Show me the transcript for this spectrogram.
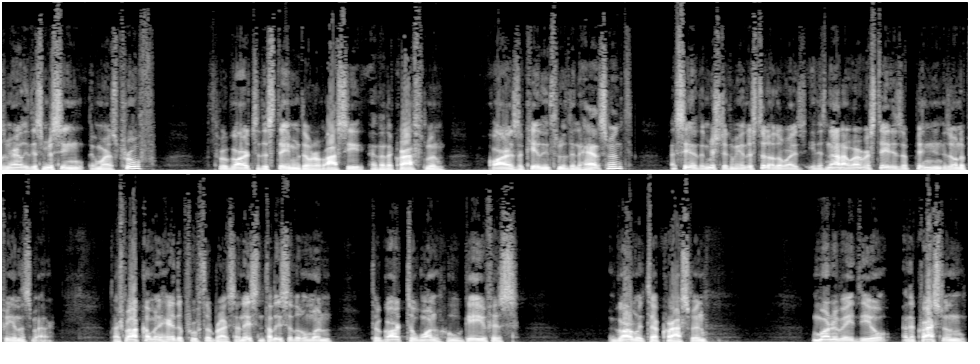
is merely dismissing the Gemara's proof with regard to the statement of Rav Asi that the craftsman acquires a keli through the enhancement. I say that the Mishnah can be understood, otherwise he does not, however, state his opinion, his own opinion in this matter. Tashma come and hear the proof of the Brisa. Nesin Talisa the Uman, with regard to one who gave his garment to uh, a craftsman, deal, and the craftsman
